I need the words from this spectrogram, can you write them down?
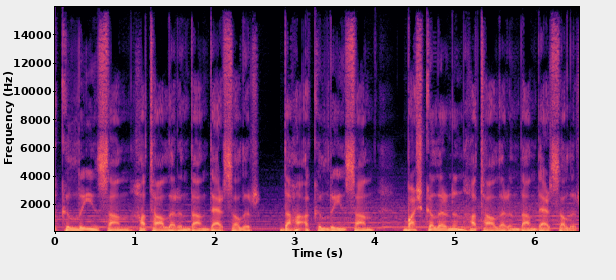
Akıllı insan hatalarından ders alır. Daha akıllı insan başkalarının hatalarından ders alır.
